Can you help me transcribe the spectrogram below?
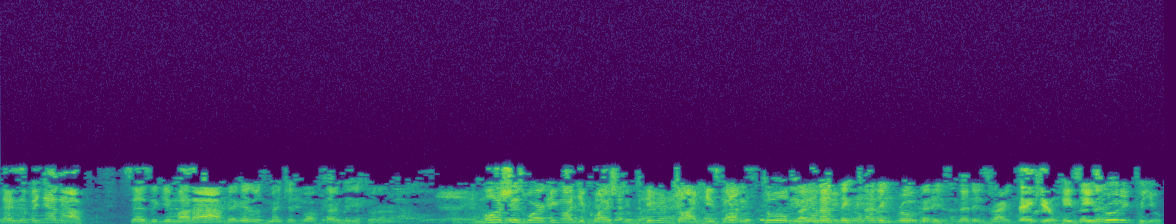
There's a binyan av. Says the Gemara. Beged was mentioned both times in the Torah. Moshe is working on your questions. Give him time. He's got his tools. He's But everything. nothing, nothing proved that is that is right. Thank you. He's, he's rooting for you.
